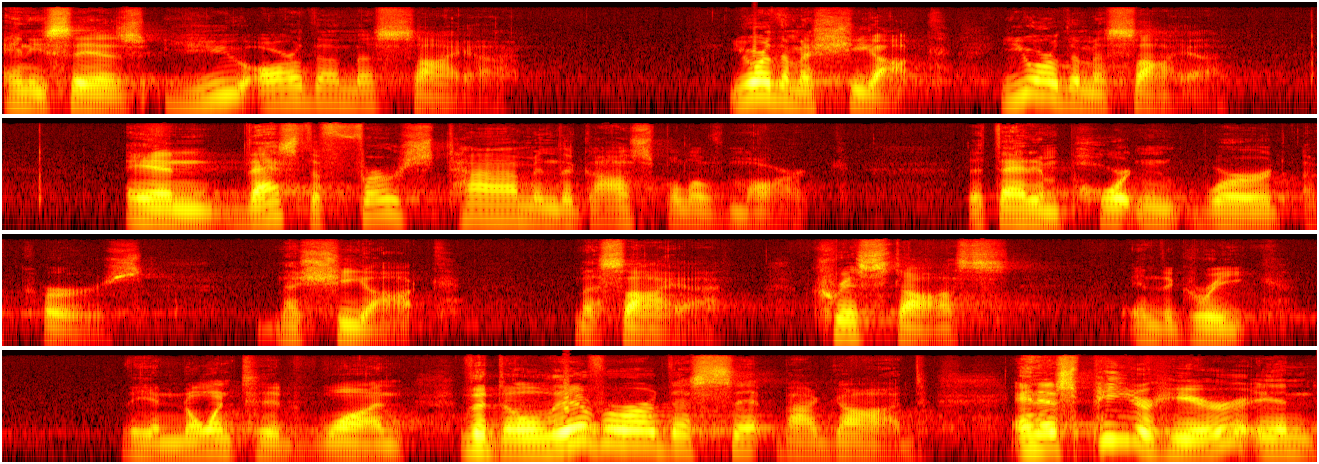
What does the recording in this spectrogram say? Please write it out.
and he says, You are the Messiah. You are the Mashiach. You are the Messiah. And that's the first time in the Gospel of Mark that that important word occurs Mashiach, Messiah, Christos in the Greek, the anointed one, the deliverer that's sent by God. And it's Peter here in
